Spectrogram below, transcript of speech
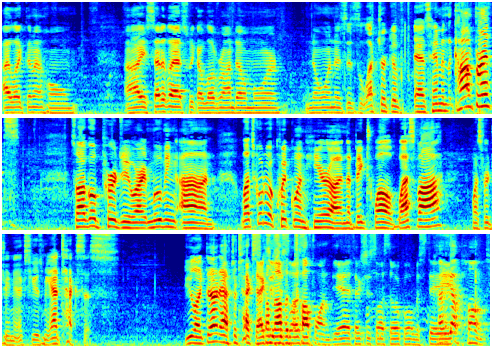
I like them at home. I said it last week. I love Rondale Moore. No one is as electric of, as him in the conference. So I'll go Purdue. All right, moving on. Let's go to a quick one here uh, in the Big 12. West Va, West Virginia, excuse me, at Texas. You like that? After Texas, Texas coming off a lost- tough one. Yeah, Texas lost to Oklahoma State. Kind of got punked.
